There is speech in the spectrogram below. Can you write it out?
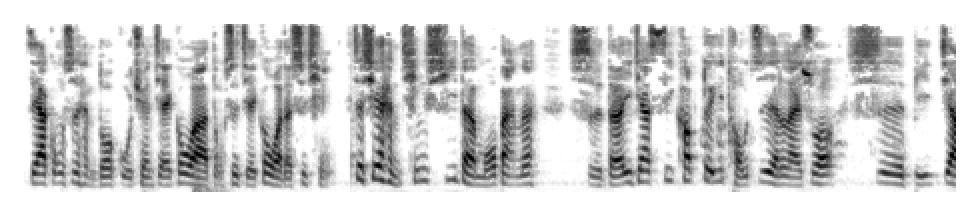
这家公司很多股权结构啊、董事结构啊的事情。这些很清晰的模板呢。使得一家 C Corp 对于投资人来说是比较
